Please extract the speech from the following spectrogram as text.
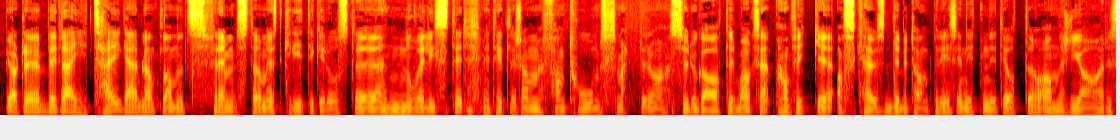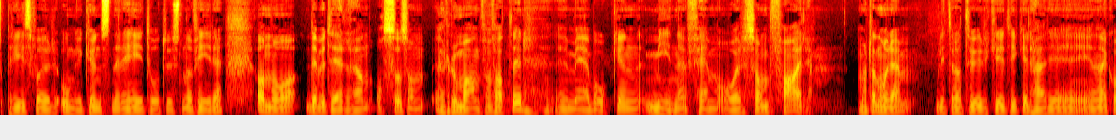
Bjarte Breiteig er blant landets fremste og mest kritikerroste novellister, med titler som 'Fantomsmerter' og 'Surrogater' bak seg. Han fikk Aschhaus debutantpris i 1998 og Anders Jares pris for unge kunstnere i 2004, og nå debuterer han også som romanforfatter med boken 'Mine fem år som far'. Marta Norheim, litteraturkritiker her i NRK.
